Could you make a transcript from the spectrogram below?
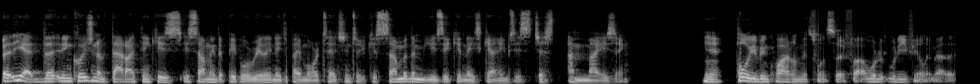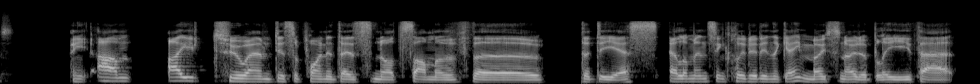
but yeah, the inclusion of that I think is is something that people really need to pay more attention to because some of the music in these games is just amazing. Yeah, Paul, you've been quiet on this one so far. What, what are you feeling about this? Um, I too am disappointed. There's not some of the the DS elements included in the game. Most notably, that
